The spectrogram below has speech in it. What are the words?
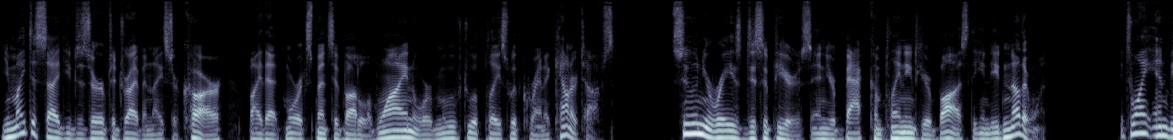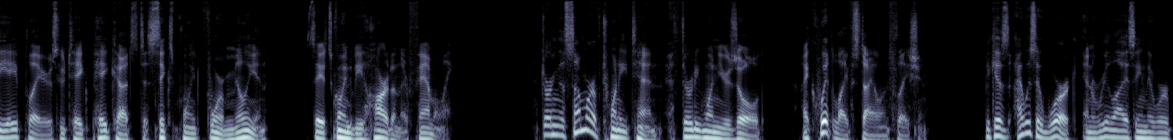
You might decide you deserve to drive a nicer car, buy that more expensive bottle of wine, or move to a place with granite countertops. Soon your raise disappears and you're back complaining to your boss that you need another one. It's why NBA players who take pay cuts to 6.4 million say it's going to be hard on their family. During the summer of 2010, at 31 years old, I quit lifestyle inflation because I was at work and realizing there were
